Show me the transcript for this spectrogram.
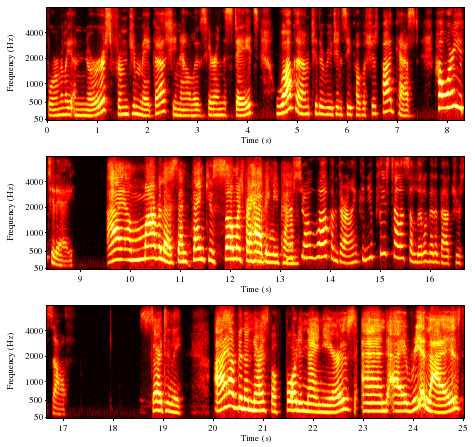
formerly a nurse from Jamaica. She now lives here in the States. Welcome to the Regency Publishers Podcast. How are you today? I am marvelous, and thank you so much for having me, Pam. You're so welcome, darling. Can you please tell us a little bit about yourself? Certainly. I have been a nurse for 49 years, and I realized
